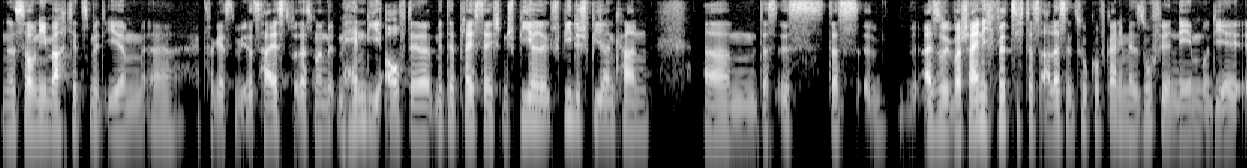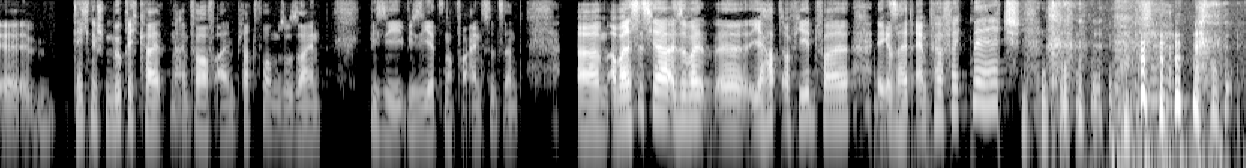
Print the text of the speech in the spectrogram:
Ne? Sony macht jetzt mit ihrem, äh, hab vergessen, wie das heißt, dass man mit dem Handy auf der, mit der PlayStation Spiel, Spiele spielen kann. Ähm, das ist, das, äh, also wahrscheinlich wird sich das alles in Zukunft gar nicht mehr so viel nehmen und die äh, technischen Möglichkeiten einfach auf allen Plattformen so sein, wie sie, wie sie jetzt noch vereinzelt sind. Ähm, aber das ist ja, also weil äh, ihr habt auf jeden Fall, ihr seid ein Perfect Match.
